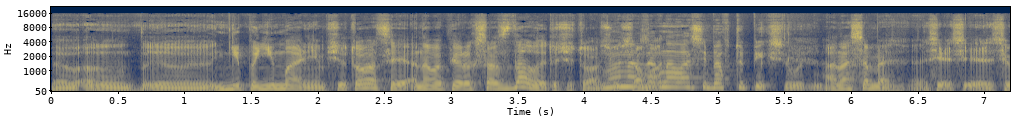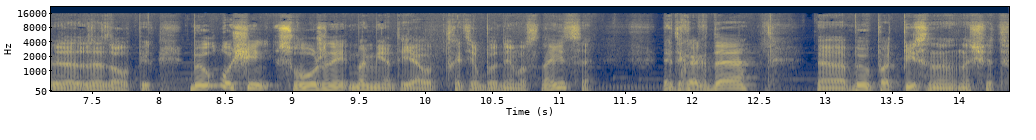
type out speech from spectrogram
э, непониманием ситуации, она, во-первых, создала эту ситуацию Но она сама. загнала себя в тупик сегодня. Она сама себя зазала в тупик. Был очень сложный момент, я вот хотел бы на нем остановиться. Это когда был подписан, значит,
